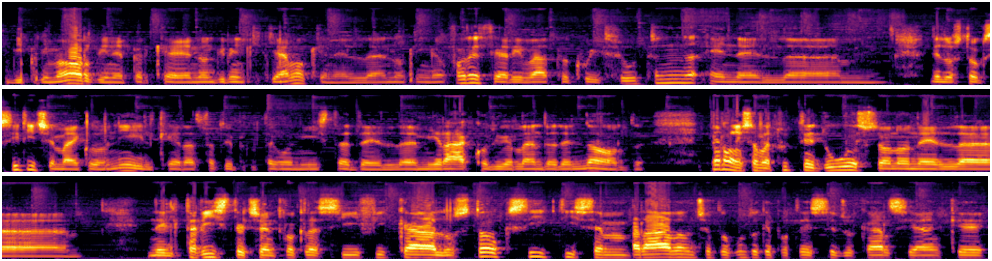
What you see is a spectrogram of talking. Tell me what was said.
di primo ordine, perché non dimentichiamo che nel Nottingham Forest è arrivato Chris Hutton e nel, um, nello Stoke City c'è Michael O'Neill che era stato il protagonista del miracolo Irlanda del Nord. Però insomma tutte e due sono nel... nel triste centro classifica, lo Stoke City sembrava a un certo punto che potesse giocarsi anche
